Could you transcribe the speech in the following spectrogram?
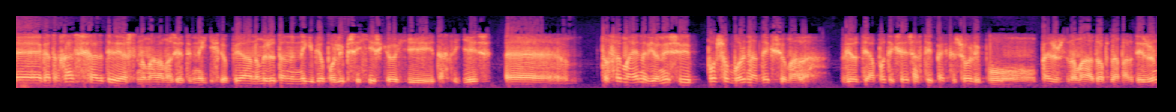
Ε, Καταρχάς, συγχαρητήρια στην ομάδα μας για την νίκη, η οποία νομίζω ήταν νίκη πιο πολύ ψυχής και όχι τακτικής. Ε, το θέμα είναι, Διονύση, πόσο μπορεί να αντέξει η ομάδα. Διότι από ό,τι ξέρεις, αυτοί οι παίκτες όλοι που παίζουν στην ομάδα τρόπο να παρτίζουν,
